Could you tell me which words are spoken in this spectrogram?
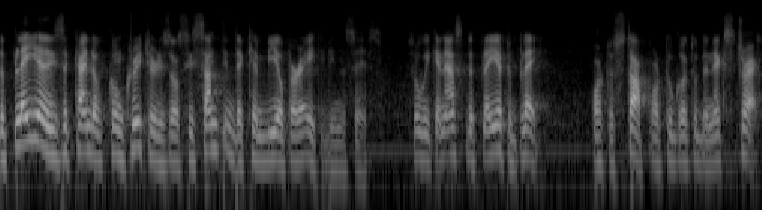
The player is a kind of concrete resource, it's something that can be operated in a sense. So we can ask the player to play or to stop or to go to the next track.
